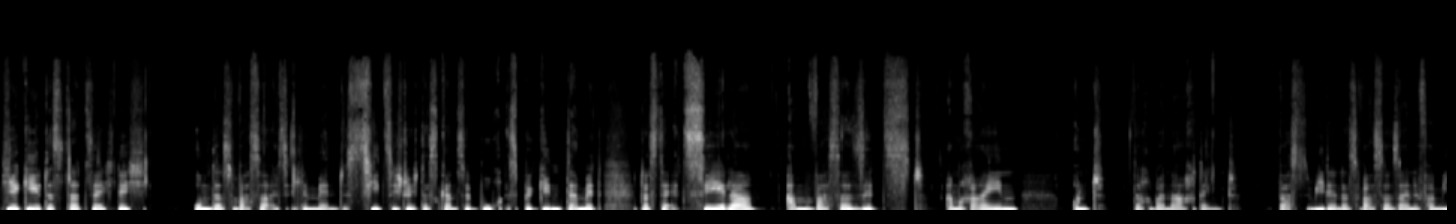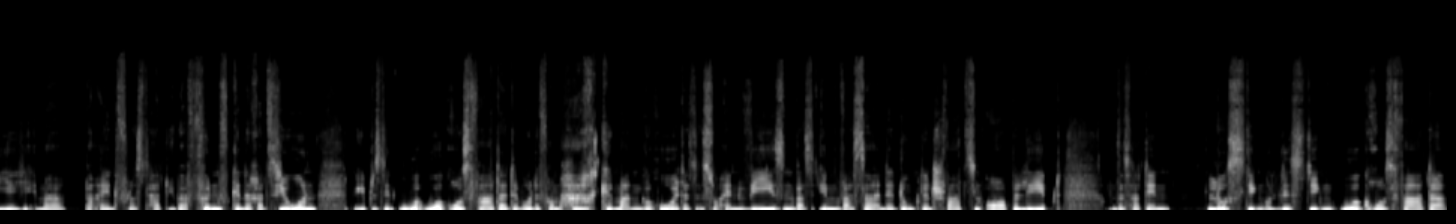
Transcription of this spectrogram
Hier geht es tatsächlich um das Wasser als Element. Es zieht sich durch das ganze Buch. Es beginnt damit, dass der Erzähler am Wasser sitzt, am Rhein und darüber nachdenkt was, wie denn das Wasser seine Familie immer beeinflusst hat. Über fünf Generationen, da gibt es den Ur-Urgroßvater, der wurde vom Harkemann geholt. Das ist so ein Wesen, was im Wasser in der dunklen schwarzen Orpe lebt. Und das hat den lustigen und listigen Urgroßvater,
